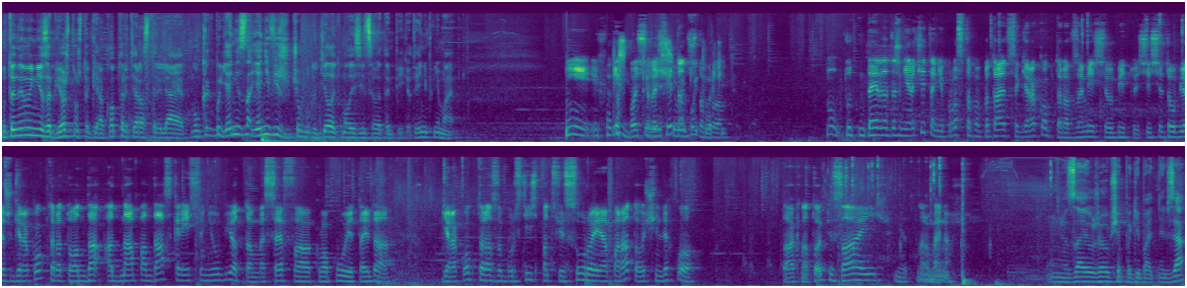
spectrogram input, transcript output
Ну, ты на него не забьешь, потому что гирокоптер тебя расстреляет. Ну, как бы, я не знаю, я не вижу, что будут делать малайзийцы в этом пике, вот я не понимаю. И их Это, пик больше рассчитан, чтобы... Ну, тут, наверное, даже не рассчитан, они просто попытаются гирокоптера в замесе убить. То есть, если ты убьешь гирокоптера, то одна, одна панда, скорее всего, не убьет. Там СФ, а, Квапу и Тайда. Гирокоптера забурстить под фиссура и аппарата очень легко. Так, на топе Зай... Нет, нормально. М, Зая уже вообще погибать нельзя.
